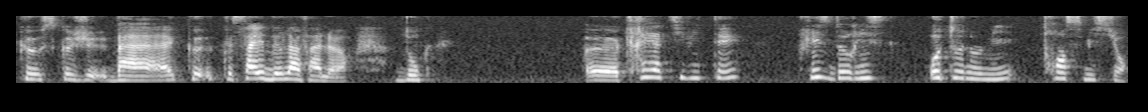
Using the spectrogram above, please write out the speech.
que ce que je, bah, que, que ça ait de la valeur. Donc, euh, créativité, prise de risque, autonomie, transmission.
